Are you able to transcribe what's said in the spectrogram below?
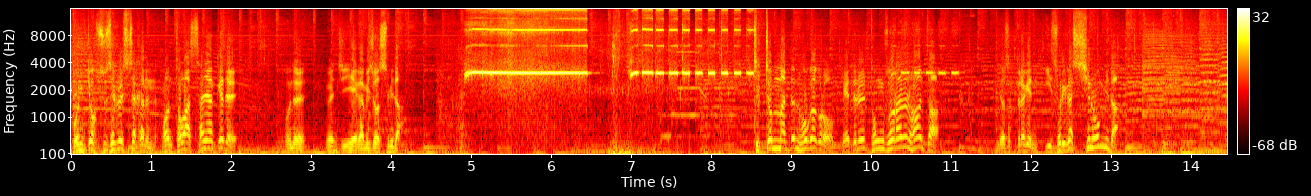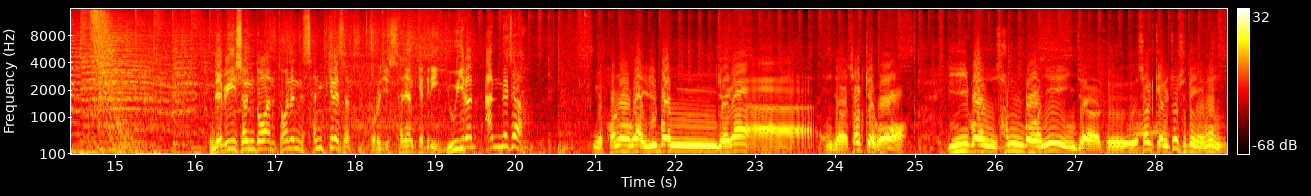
본격 수색을 시작하는 헌터와 사냥개들 오늘 왠지 예감이 좋습니다. 직접 만든 호각으로 개들을 동솔하는 헌터 녀석들에겐 이 소리가 신호입니다. 내비게이션 또한 통하는 산길에선 오로지 사냥개들이 유일한 안내자 이게 번호가 1번 개가 아, 이제 썰개고 2번, 3번이 이제 그 썰개를 쫓아다니는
